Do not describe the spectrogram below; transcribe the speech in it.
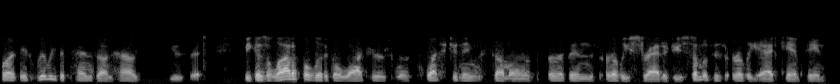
but it really depends on how you use it. Because a lot of political watchers were questioning some of Irvin's early strategies. Some of his early ad campaigns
